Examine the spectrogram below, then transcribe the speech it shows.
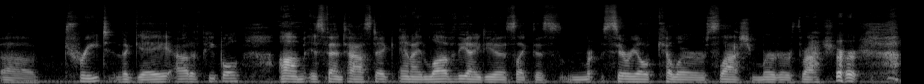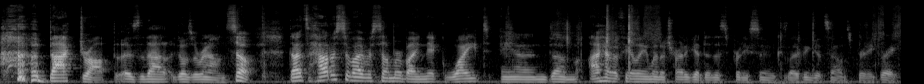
uh, treat the gay out of people um, is fantastic. And i love the idea it's like this serial killer slash murder thrasher backdrop as that goes around. So that's how to survive a summer by nick white and um, i have a feeling i'm going to try to get to this pretty soon because i think it sounds pretty great.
